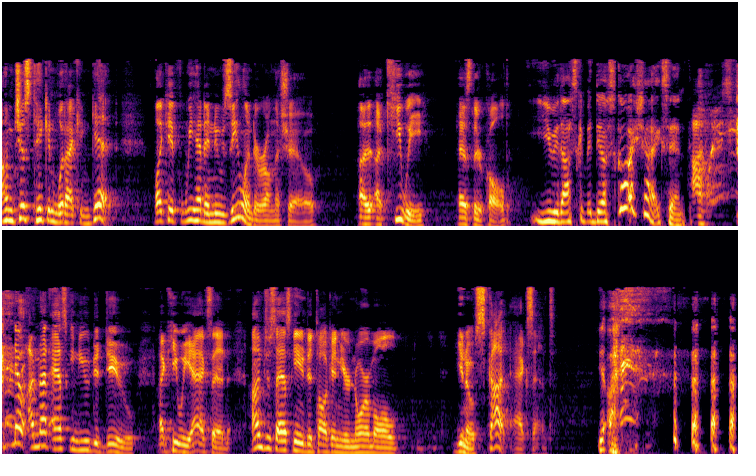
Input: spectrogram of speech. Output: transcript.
I'm just taking what I can get. Like if we had a New Zealander on the show, a, a Kiwi, as they're called. You would ask him to do a Scottish accent. I, no, I'm not asking you to do a Kiwi accent. I'm just asking you to talk in your normal, you know, Scot accent. Yeah, I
